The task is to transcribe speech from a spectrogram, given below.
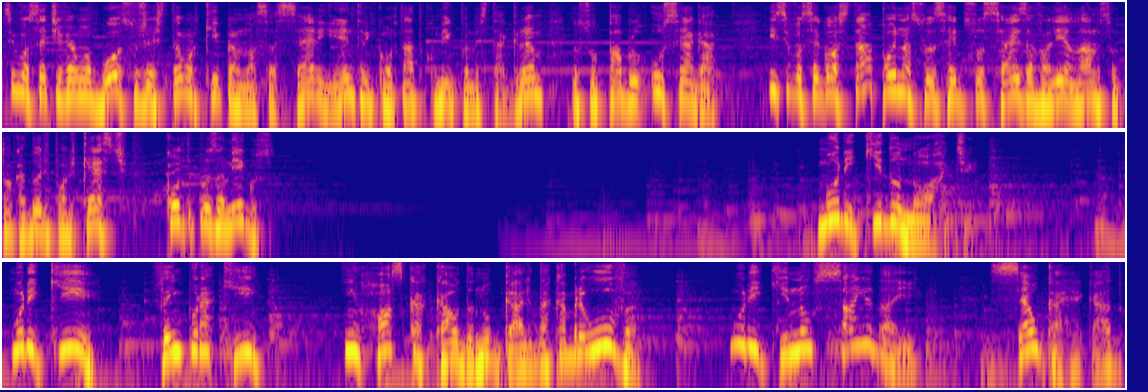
Se você tiver uma boa sugestão aqui para nossa série, entre em contato comigo pelo Instagram, eu sou Pablo UCH. E se você gostar, põe nas suas redes sociais, avalia lá no seu tocador de podcast, conta para os amigos. Muriqui do Norte. Muriqui, vem por aqui. Enrosca a cauda no galho da cabreúva. Muriqui, não saia daí. Céu carregado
